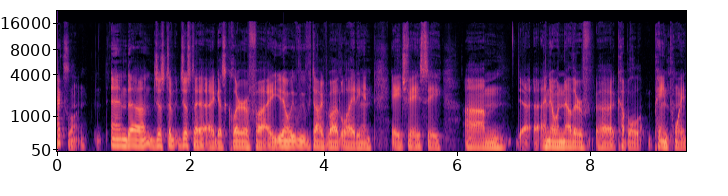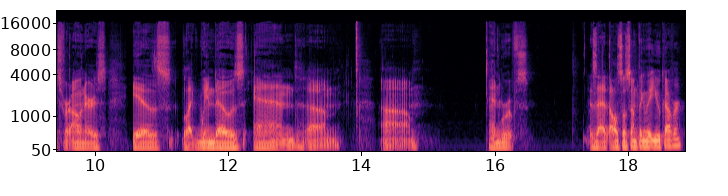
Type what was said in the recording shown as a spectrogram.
Excellent. And uh, just to just to I guess clarify, you know, we've, we've talked about lighting and HVAC. Um, I know another uh, couple pain points for owners is like windows and um, um, and roofs. Is that also something that you cover?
